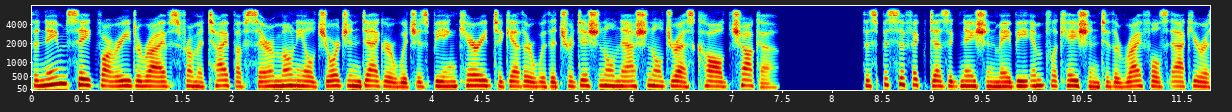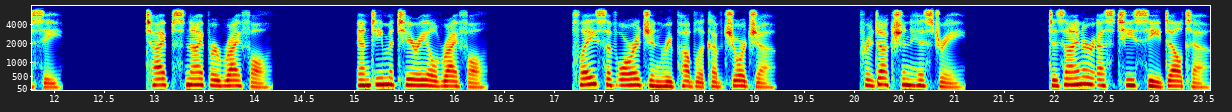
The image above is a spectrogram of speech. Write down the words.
The name Satevari derives from a type of ceremonial Georgian dagger which is being carried together with a traditional national dress called chokha. The specific designation may be implication to the rifle's accuracy. Type Sniper Rifle. Anti-material rifle. Place of origin Republic of Georgia. Production history. Designer STC Delta.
